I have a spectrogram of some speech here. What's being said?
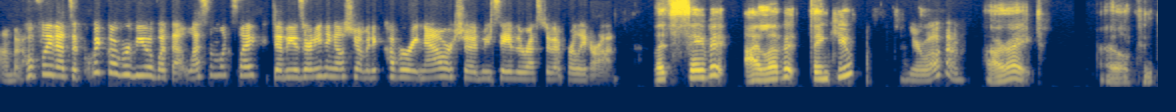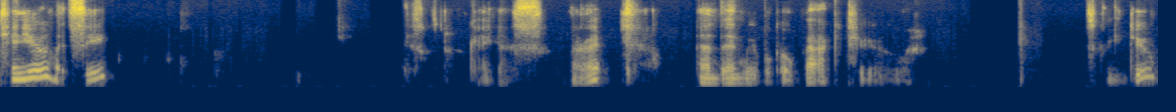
Um, but hopefully that's a quick overview of what that lesson looks like. Debbie, is there anything else you want me to cover right now or should we save the rest of it for later on? Let's save it. I love it. Thank you. You're welcome. All right. I'll continue. Let's see. This was not Okay, yes. All right. And then we will go back to screen two.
